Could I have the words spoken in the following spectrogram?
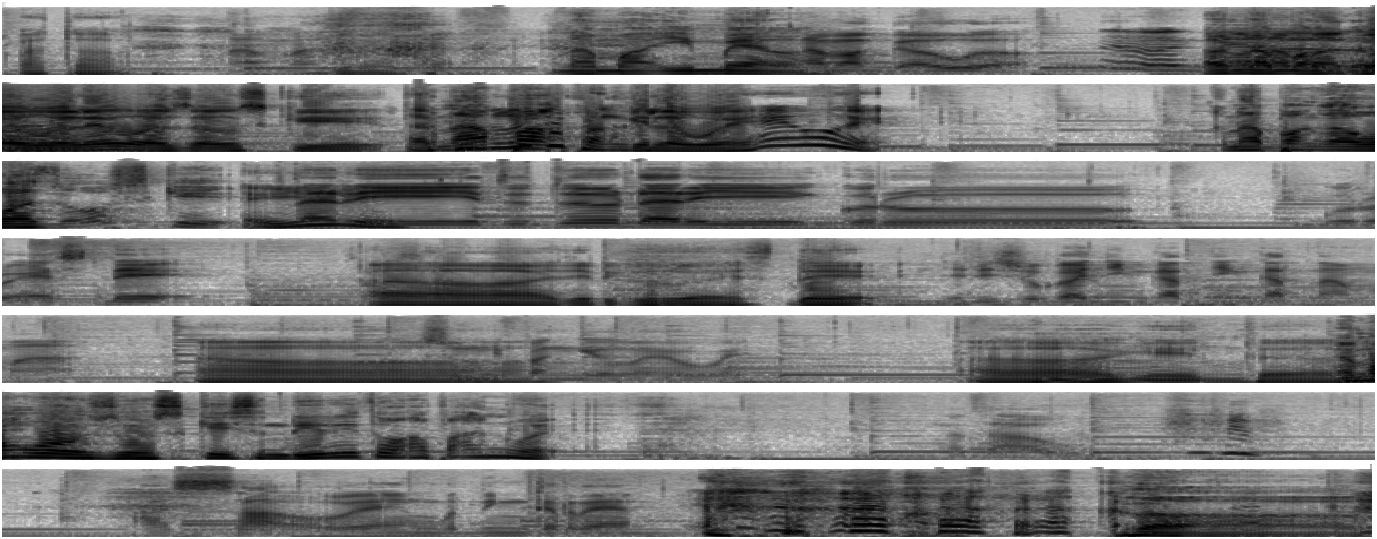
atau nama Nama email. nama gaul Oh, nama nama gaulnya Wazowski. Tapi Kenapa? lu dipanggil Wewe. Kenapa nggak Wazowski? Iya. dari itu tuh dari guru guru SD Oh, jadi guru SD. jadi suka nyingkat nyingkat nama Oh, langsung dipanggil Wewe oh Hmm. gitu. Emang Wazowski sendiri tuh apaan, We? Asal we yang penting keren Goks,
